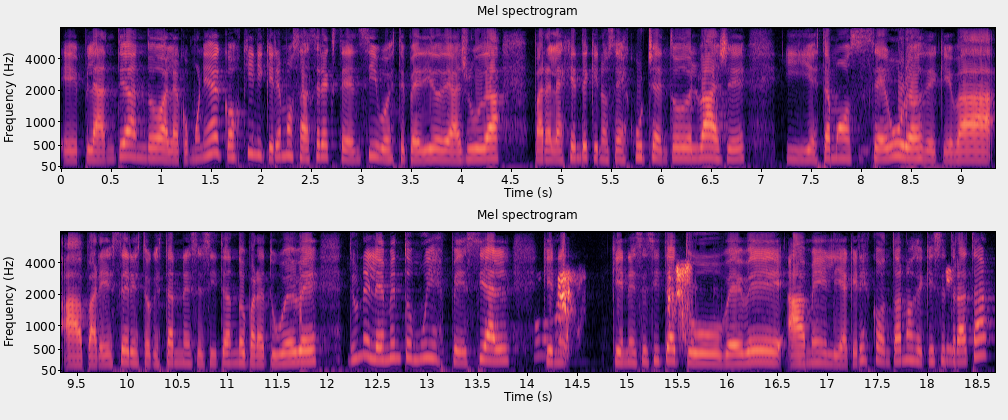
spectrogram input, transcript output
eh, planteando a la comunidad de Cosquín y queremos hacer extensivo este pedido de ayuda para la gente que nos escucha en todo el valle y estamos seguros de que va a aparecer esto que están necesitando para tu bebé de un elemento muy especial que, que necesita tu bebé Amelia. ¿Querés contarnos de qué se trata?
